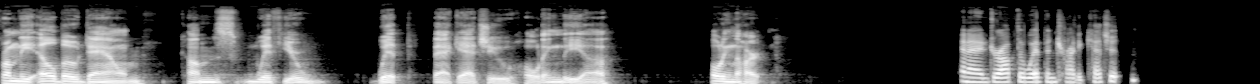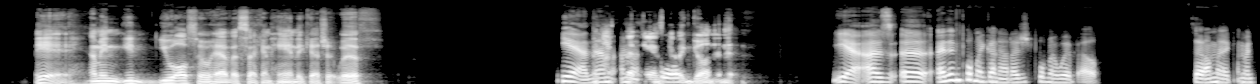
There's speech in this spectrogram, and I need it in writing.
from the elbow down comes with your whip back at you holding the uh holding the heart. Can I drop the whip and try to catch it. Yeah. I mean you you also have a second hand to catch it with. Yeah, then I'm, I'm that gonna hand's pull. got a gun in it. Yeah, I was. Uh, I didn't pull my gun out. I just pulled my whip out. So I'm gonna, I'm gonna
